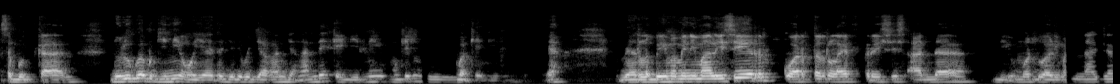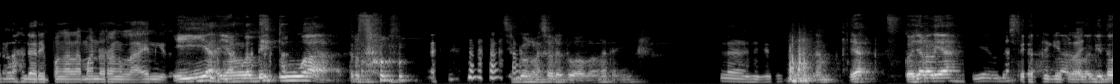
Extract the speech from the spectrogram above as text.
sebutkan. Dulu gua begini, oh ya itu jadi jangan jangan deh kayak gini, mungkin Hmm. coba kayak gini ya. Biar lebih meminimalisir quarter life crisis Anda di umur 25 Belajarlah dari pengalaman orang lain gitu. Iya, yang lebih tua. Terus si gue ngerasa udah tua banget aja. Nah, gitu. Ya, itu aja kali ya. Iya udah Istirahat segitu lah. Kalau aja. gitu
